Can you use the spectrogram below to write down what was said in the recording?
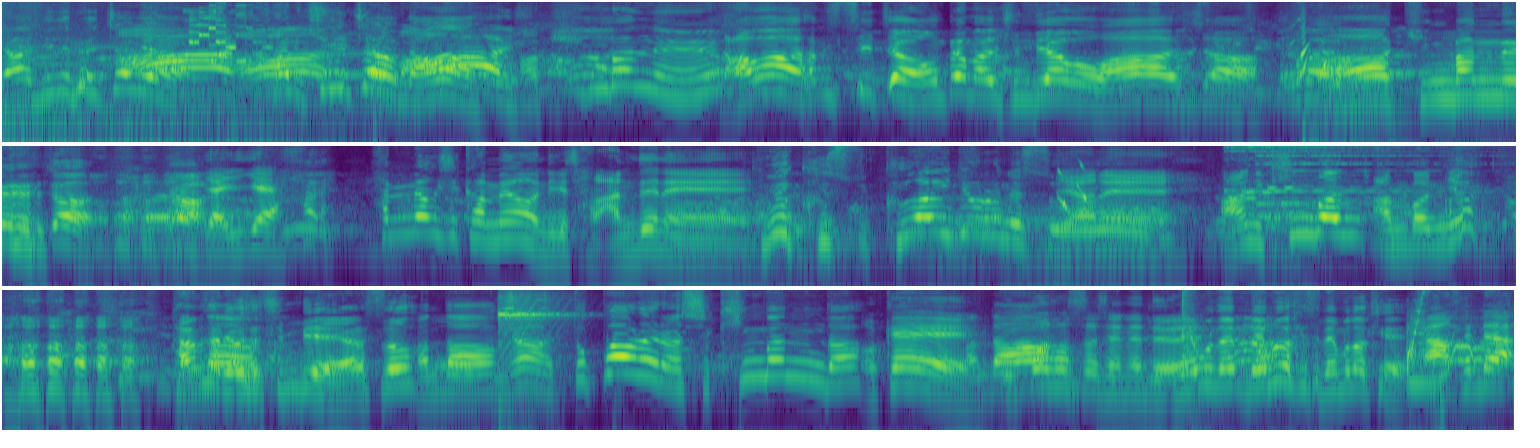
야, 니네 몇 점이야? 37점 나와. 아 킹 받네. 나와 37점 엉뺨 맞을 준비하고 와 진짜. 아, 킹 받네. 진짜 야 야, 이게 한, 한 명씩 하면 이게 잘 안 되네. 왜 그 그 아이디어를 냈어? 미안해. 아니 킹받 안 받냐? 다음 달 여기서 준비해 알았어? 간다. 야 똑바로 해라 진짜 킹 받는다. 오케이. 옷 벗었어, 쟤네들. 네모 네- 네모나게 네모나게. 야, 근데 하,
